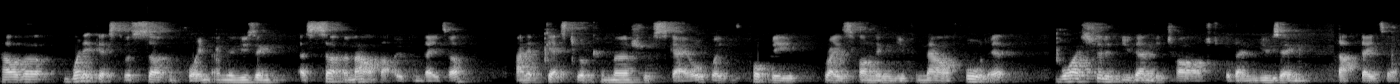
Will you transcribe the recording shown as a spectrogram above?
However, when it gets to a certain point and you're using a certain amount of that open data, and it gets to a commercial scale where you've probably raised funding and you can now afford it, why shouldn't you then be charged for then using that data?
